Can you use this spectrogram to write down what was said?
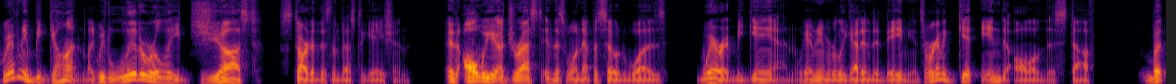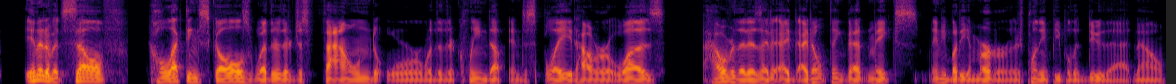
We haven't even begun. Like we literally just started this investigation. And all we addressed in this one episode was where it began. We haven't even really got into Damien. So we're going to get into all of this stuff. But in and of itself, collecting skulls, whether they're just found or whether they're cleaned up and displayed, however it was, however that is, I, I, I don't think that makes anybody a murderer. There's plenty of people that do that. Now,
